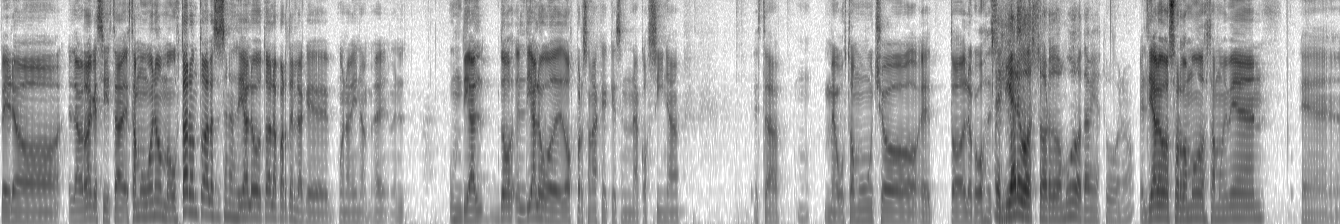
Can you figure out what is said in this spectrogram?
pero la verdad que sí, está, está muy bueno. Me gustaron todas las escenas de diálogo, toda la parte en la que, bueno, hay una- eh, un dial, do- el diálogo de dos personajes que es en una cocina. Está, me gustó mucho eh, todo lo que vos decís. El diálogo sordomudo también estuvo, ¿no? el diálogo sordomudo está muy bien. Eh,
